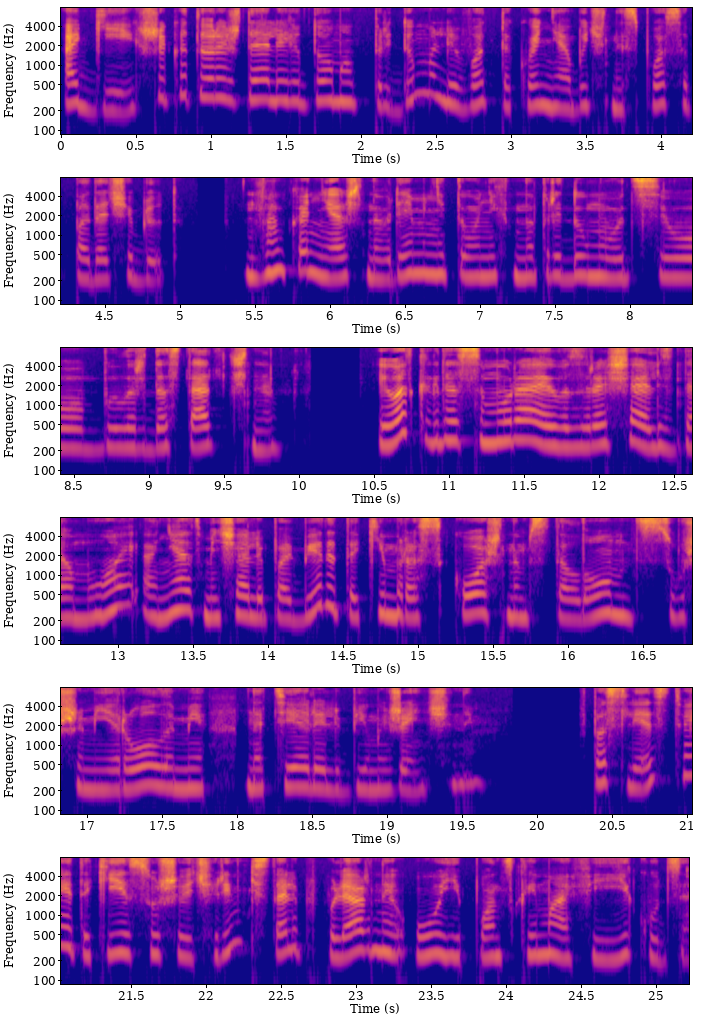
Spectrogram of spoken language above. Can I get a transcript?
А гейши, которые ждали их дома, придумали вот такой необычный способ подачи блюд. Ну, конечно, времени-то у них на придумывать всего было же достаточно. И вот, когда самураи возвращались домой, они отмечали победы таким роскошным столом с сушами и роллами на теле любимой женщины. Впоследствии такие суши-вечеринки стали популярны у японской мафии якудзы.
